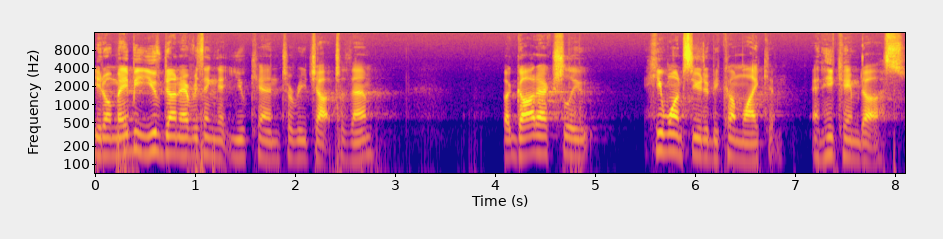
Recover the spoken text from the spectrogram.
you know, maybe you've done everything that you can to reach out to them, but God actually, He wants you to become like Him, and He came to us.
